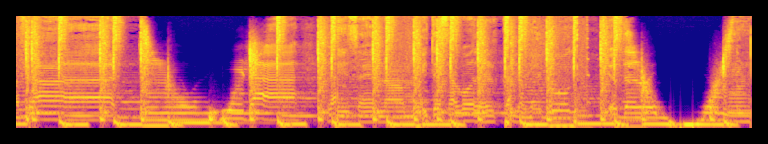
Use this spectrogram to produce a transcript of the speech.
hablar. Y te saco del camino. Yo te.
